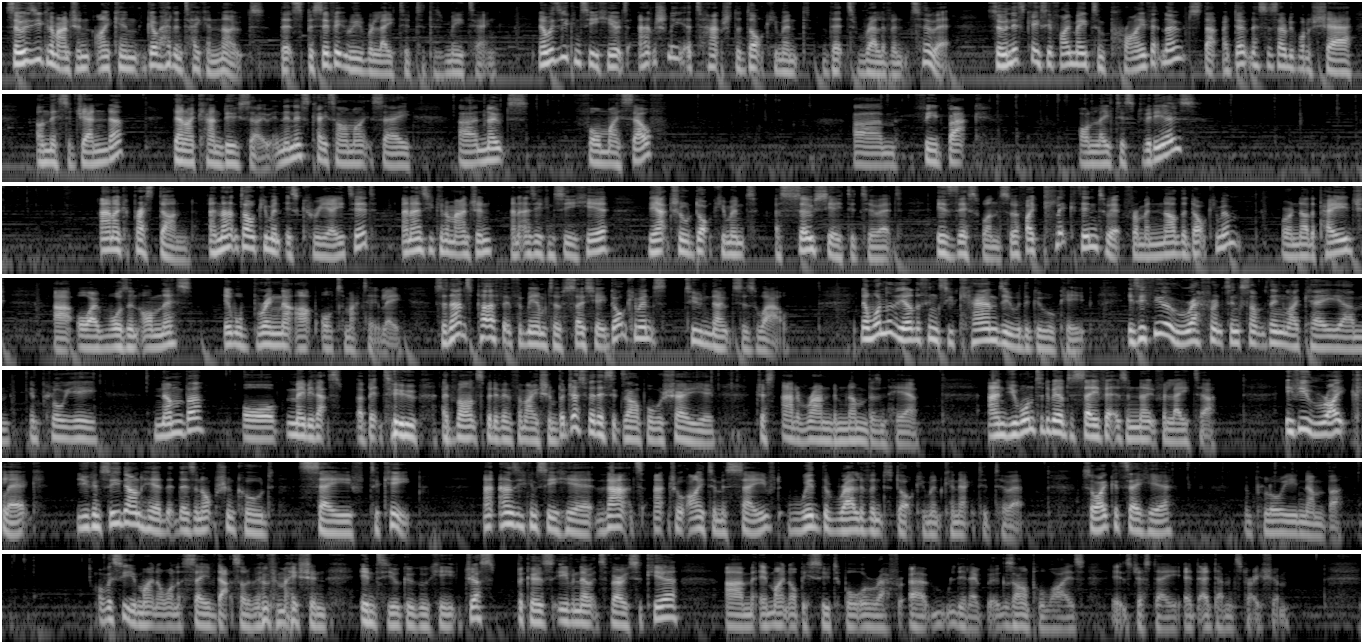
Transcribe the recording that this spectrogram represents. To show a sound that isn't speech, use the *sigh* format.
So as you can imagine, I can go ahead and take a note that's specifically related to this meeting. Now, as you can see here, it's actually attached the document that's relevant to it. So in this case, if I made some private notes that I don't necessarily want to share on this agenda, then I can do so. And in this case, I might say uh, notes for myself, um, feedback on latest videos, and I can press done. And that document is created. And as you can imagine, and as you can see here, the actual document associated to it is this one. So if I clicked into it from another document or another page, uh, or I wasn't on this, it will bring that up automatically. So that's perfect for being able to associate documents to notes as well. Now, one of the other things you can do with the Google Keep is if you're referencing something like a um, employee number or maybe that's a bit too *laughs* advanced bit of information, but just for this example, we'll show you, just add a random numbers in here. And you wanted to be able to save it as a note for later. If you right click, you can see down here that there's an option called save to keep. And as you can see here, that actual item is saved with the relevant document connected to it. So I could say here, employee number. Obviously, you might not want to save that sort of *laughs* information into your Google Keep just because even though it's very secure, um, it might not be suitable or uh, you know example wise. It's just a, a, a demonstration.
